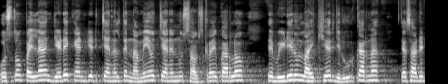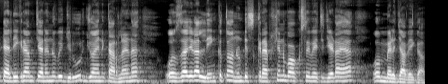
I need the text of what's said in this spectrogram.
ਉਸ ਤੋਂ ਪਹਿਲਾਂ ਜਿਹੜੇ ਕੈਂਡੀਡੇਟ ਚੈਨਲ ਤੇ ਨਵੇਂ ਹੋ ਚੈਨਲ ਨੂੰ ਸਬਸਕ੍ਰਾਈਬ ਕਰ ਲਓ ਤੇ ਵੀਡੀਓ ਨੂੰ ਲਾਈਕ ਸ਼ੇਅਰ ਜ਼ਰੂਰ ਕਰਨਾ ਤੇ ਸਾਡੇ ਟੈਲੀਗ੍ਰਾਮ ਚੈਨਲ ਨੂੰ ਵੀ ਜ਼ਰੂਰ ਜੁਆਇਨ ਕਰ ਲੈਣਾ। ਉਸ ਦਾ ਜਿਹੜਾ ਲਿੰਕ ਤੁਹਾਨੂੰ ਡਿਸਕ੍ਰਿਪਸ਼ਨ ਬਾਕਸ ਦੇ ਵਿੱਚ ਜਿਹੜਾ ਆ, ਉਹ ਮਿਲ ਜਾਵੇਗਾ।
